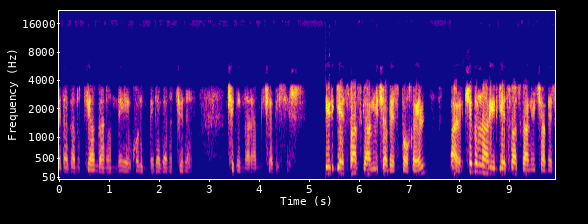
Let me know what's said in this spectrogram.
pedagogical կանոնն է եւ խորհուրդ pedagogical-ությունը չգնարան միջաբեսիր։ Իր գեսված կան միջաբես փոխել Այո, չգնար իր գեցված կանիչապես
